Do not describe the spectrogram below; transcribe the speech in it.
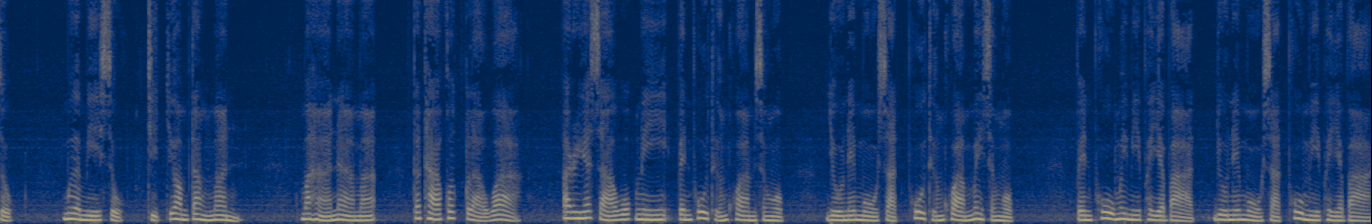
สุข เมื่อมีสุข จิตย่อมตั้งมั่น มหานามะ ตถาคตกล่าวว่า อริยสาวกนี้เป็นผู้ถึงความสงบ อยู่ในหมู่สัตว์ผู้ถึงความไม่สงบ เป็นผู้ไม่มีพยาบาท อยู่ในหมู่สัตว์ผู้มีพยาบาท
